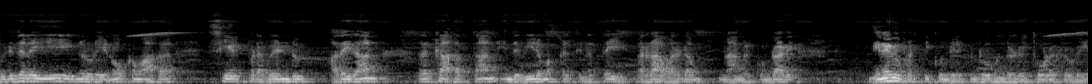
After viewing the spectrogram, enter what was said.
விடுதலையே எங்களுடைய நோக்கமாக செயற்பட வேண்டும். அதைதான் அதற்காகத்தான் இந்த வீரமக்கள் தினத்தை வருடா வருடம் நாங்கள் கொண்டாடி நினைவுபடுத்திக் கொண்டிருக்கின்றோம். எங்களுடைய தோழர்களுடைய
